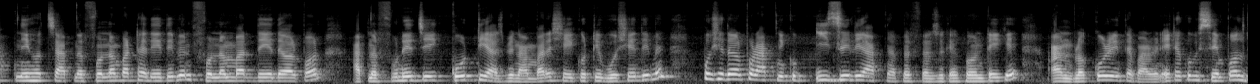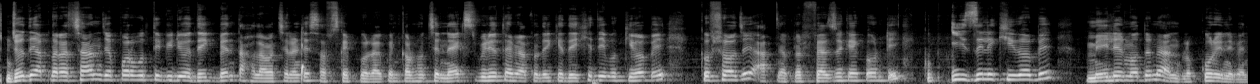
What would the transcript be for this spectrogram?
আপনি হচ্ছে আপনার ফোন নাম্বারটা দিয়ে দেবেন। ফোন নাম্বার দিয়ে দেওয়ার পর আপনার ফোনে যেই কোডটি আসবে নাম্বারে সেই কোডটি বসিয়ে দেবেন। বসিয়ে দেওয়ার পর আপনি খুব ইজিলি আপনি আপনার ফেসবুক অ্যাকাউন্টটিকে আনব্লক করে নিতে পারবেন। এটা খুবই সিম্পল যদি আপনারা চান যে পরবর্তী ভিডিও দেখবেন, তাহলে আমার চ্যানেলটি সাবস্ক্রাইব করে রাখবেন। কারণ হচ্ছে নেক্সট ভিডিওতে আমি আপনাদেরকে দেখিয়ে দেবো কীভাবে খুব সহজে আপনি আপনার ফেসবুক অ্যাকাউন্টটি খুব ইজিলি কীভাবে মেইলের মাধ্যমে আনব্লক করে নেবেন।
